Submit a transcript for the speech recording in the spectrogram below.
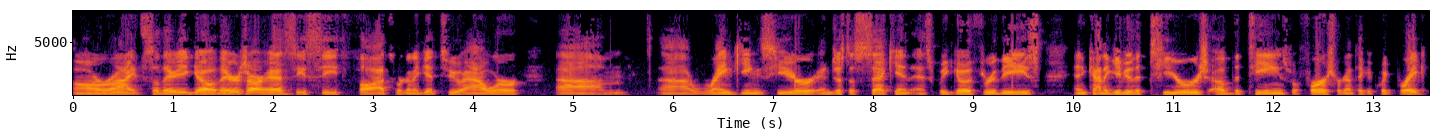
All right, so there you go. There's our SEC thoughts. We're going to get to our um, uh, rankings here in just a second as we go through these and kind of give you the tiers of the teams. But first, we're going to take a quick break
